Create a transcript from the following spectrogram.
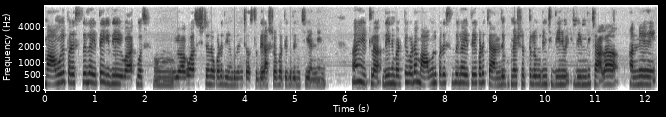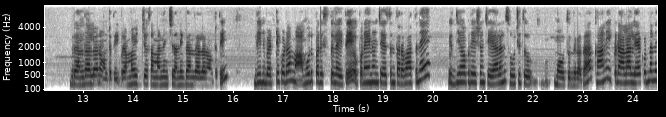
మామూలు పరిస్థితుల్లో అయితే ఇది వా- యోగ వాసిష్టంలో కూడా దీని గురించి వస్తుంది అష్టపతి గురించి అన్ని. ఇట్లా దీన్ని బట్టి కూడా మామూలు పరిస్థితుల్లో అయితే కూడా చాంద్రిక ఉపనిషత్తుల గురించి దీని దీనిది చాలా అన్ని గ్రంథాల్లోనే ఉంటది. బ్రహ్మ విద్యకు సంబంధించిన అన్ని గ్రంథాల్లోనే ఉంటది. దీన్ని బట్టి కూడా మామూలు పరిస్థితులు అయితే ఉపనయనం చేసిన తర్వాతనే విద్యాపదేశం చేయాలని సూచితమవుతుంది కదా. కానీ ఇక్కడ అలా లేకుండానే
